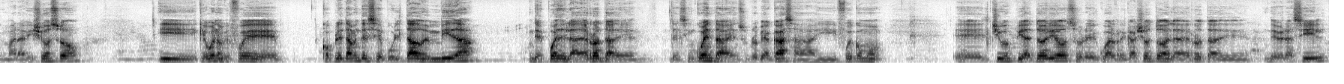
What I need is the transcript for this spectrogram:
maravilloso y que bueno, que fue completamente sepultado en vida después de la derrota del 50 en su propia casa y fue como el chivo expiatorio sobre el cual recayó toda la derrota de, de Brasil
